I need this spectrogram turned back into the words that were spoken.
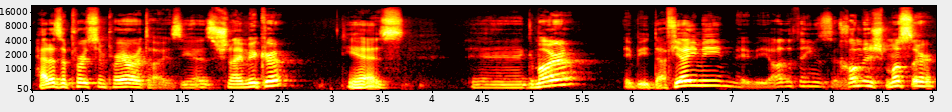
How does a person prioritize? He has Shnai Mikra, he has uh, Gemara, maybe Daf Yomi, maybe other things, Chumash, Musar.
